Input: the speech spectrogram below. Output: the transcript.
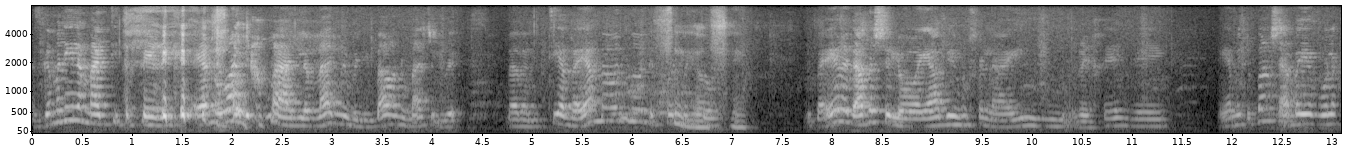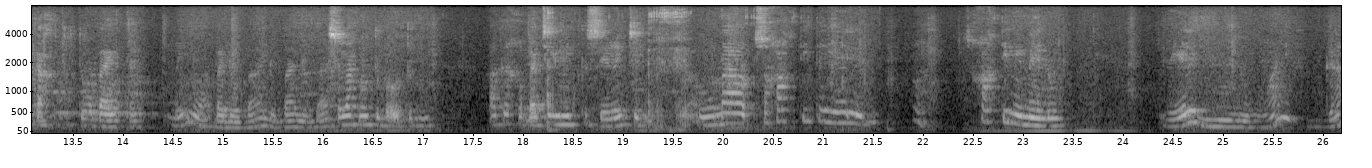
אז גם אני למדתי את הפרק, היה נורא נחמד, למדנו ודיברנו משהו, והמציע, והיה מאוד מאוד הכל מתוק. ובערב אבא שלו היה בירושלים עם רכב, והיה מדובר שאבא יבוא לקחת אותו הביתה. ראינו, אבא לא בא, לא בא, לא בא, שלחנו אותו באוטובוס. אחר כך הבת שלי מתקשרת, הוא אמר, שכחתי את הילד, שכחתי ממנו. וילד נורא נפגע.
